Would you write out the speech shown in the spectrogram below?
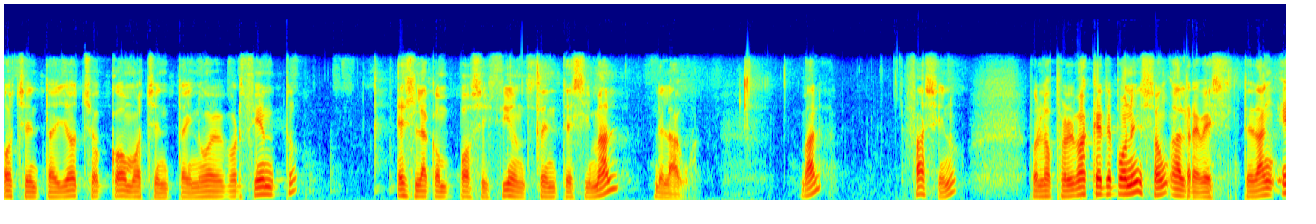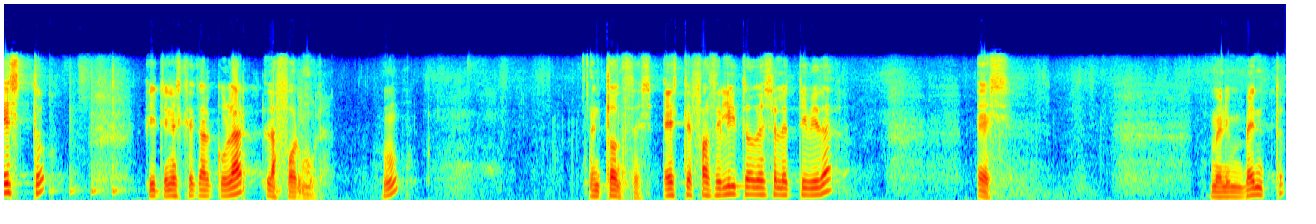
88,89% es la composición centesimal del agua. ¿Vale? Fácil, ¿no? Pues los problemas que te ponen son al revés. Te dan esto y tienes que calcular la fórmula. Entonces, este facilito de selectividad es, me lo invento,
